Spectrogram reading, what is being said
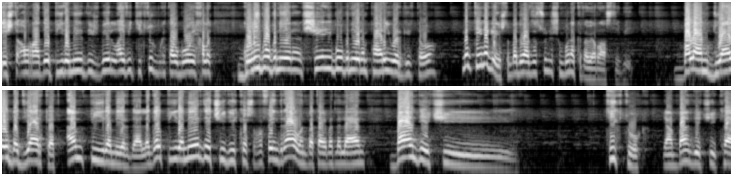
گەشتە ئەو ڕادێ پیرەمێردیش بێ لایڤی تیکتوک بکەتەوە بۆی خەڵک گوڵی بۆ بنێرن شێری بۆ بنێرن پارەی وەرگیرتەوە من تێ نەگەیشتم بە دوازدە سونیشم بۆ نەکرد ئەوێ ڕاستی بی بەڵام دوایی بە دیار کرد ئەم پیرەمێردە لەگەڵ پیرەمێردێکی دیکەش ڕفێنراون بە تایبەت لەلایەن باندێکی تیکتوک یان باندێکی کە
